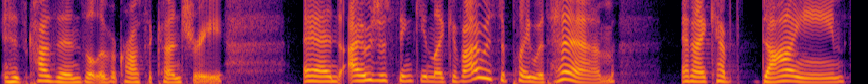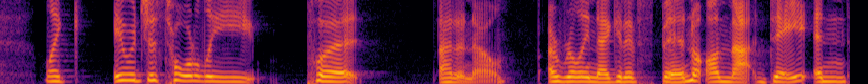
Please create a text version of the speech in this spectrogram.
his cousins that live across the country. And I was just thinking, like, if I was to play with him and I kept dying, like, it would just totally put, I don't know, a really negative spin on that date. And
